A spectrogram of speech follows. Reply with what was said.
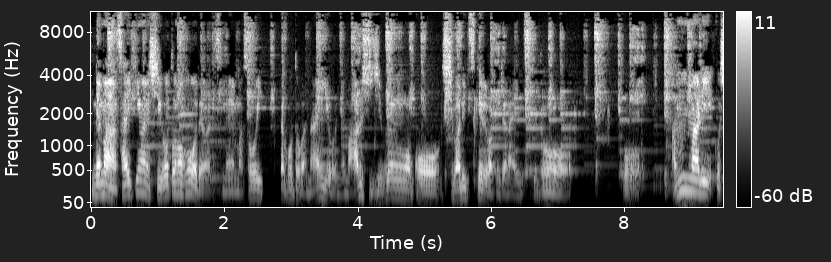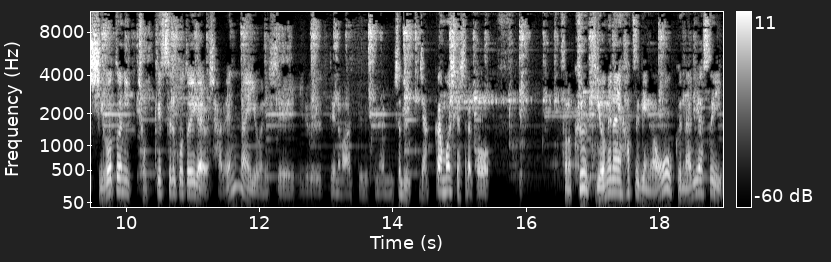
で、まあ、最近はね、仕事の方ではですね、まあ、そういったことがないように、まあ、ある種自分をこう、縛り付けるわけじゃないですけど、こう、あんまりこう仕事に直結すること以外は喋んないようにしているっていうのもあってですね、ちょっと若干もしかしたらこう、その空気読めない発言が多くなりやすい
